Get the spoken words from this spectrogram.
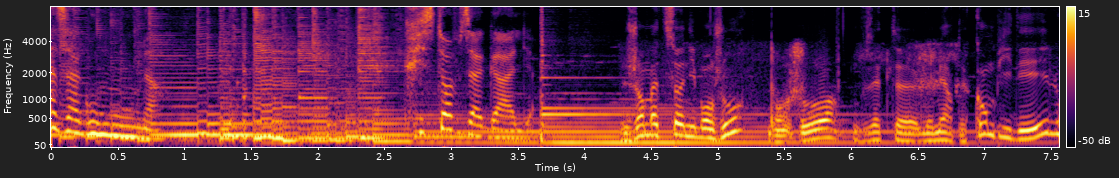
Casagumuna. Christophe Zagaglia. Jean Matsoni, bonjour. Bonjour. Vous êtes euh, le maire de Campidel.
